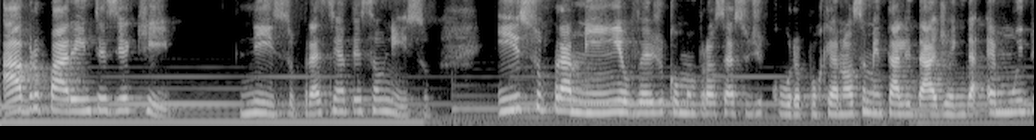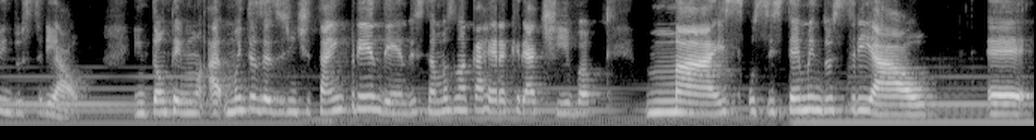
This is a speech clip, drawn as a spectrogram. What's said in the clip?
Abro parêntese aqui, nisso, prestem atenção nisso. Isso, para mim, eu vejo como um processo de cura, porque a nossa mentalidade ainda é muito industrial. Então, tem, muitas vezes a gente está empreendendo, estamos numa carreira criativa, mas o sistema industrial é,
